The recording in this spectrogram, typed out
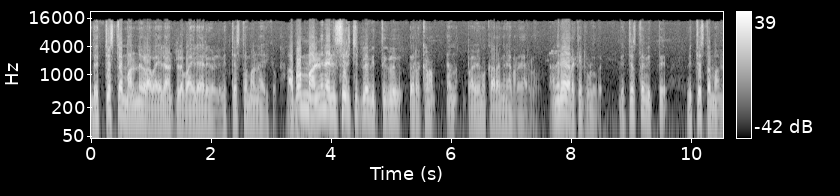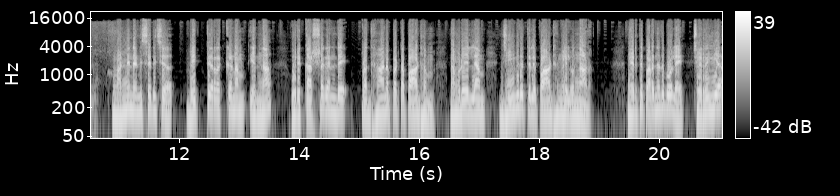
വ്യത്യസ്ത മണ്ണുകളാണ് വയനാട്ടിലെ വയലേലകളിൽ വ്യത്യസ്ത മണ്ണായിരിക്കും. അപ്പം മണ്ണിനനുസരിച്ചിട്ടുള്ള വിത്തുകൾ ഇറക്കണം എന്ന് പഴമക്കാർ അങ്ങനെ പറയാറുള്ളത്. അങ്ങനെ ഇറക്കിയിട്ടുള്ളത്. വ്യത്യസ്ത വിത്ത് വ്യത്യസ്ത മണ്ണ്. മണ്ണിനനുസരിച്ച് വിത്തിറക്കണം എന്ന ഒരു കർഷകന്റെ പ്രധാനപ്പെട്ട പാഠം നമ്മുടെയെല്ലാം ജീവിതത്തിലെ പാഠങ്ങളിൽ ഒന്നാണ്. നേരത്തെ പറഞ്ഞതുപോലെ ചെറിയ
